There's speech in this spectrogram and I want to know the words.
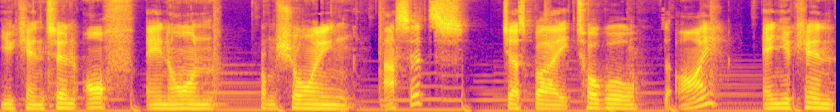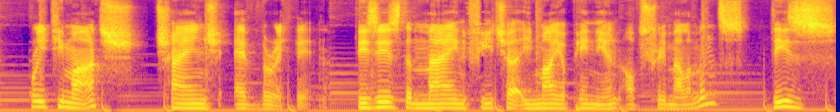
You can turn off and on from showing assets just by toggle the eye and you can pretty much change everything. This is the main feature in my opinion of Stream Elements. This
